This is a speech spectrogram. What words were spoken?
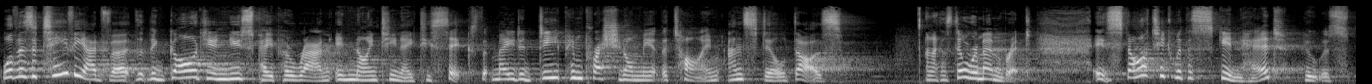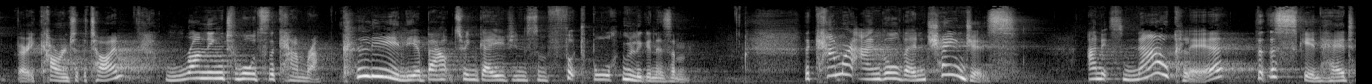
Well, there's a TV advert that the Guardian newspaper ran in 1986 that made a deep impression on me at the time and still does. And I can still remember it. It started with a skinhead, who was very current at the time, running towards the camera, clearly about to engage in some football hooliganism. The camera angle then changes, and it's now clear that the skinhead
